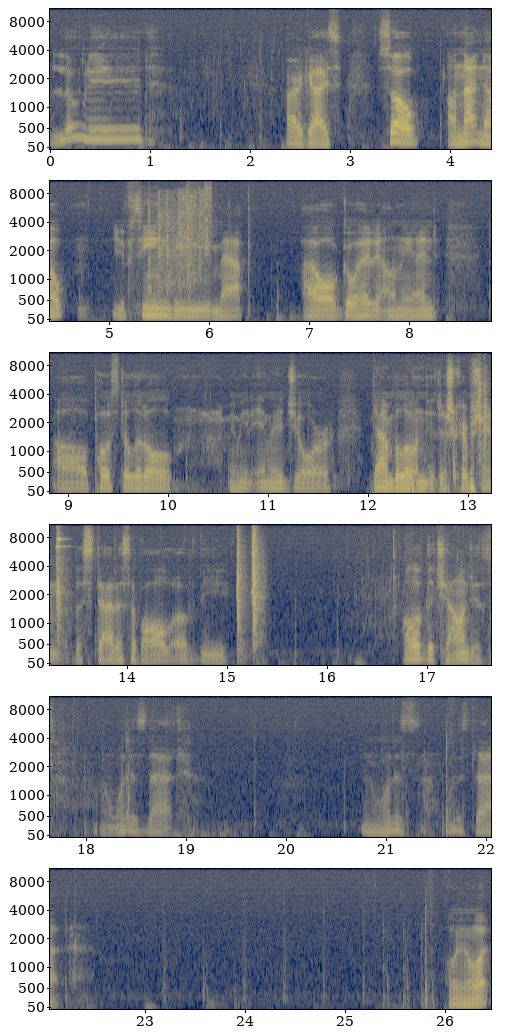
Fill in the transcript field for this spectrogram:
Loaded. Alright guys. So on that note, you've seen the map. I'll go ahead and on the end I'll post a little maybe an image or down below in the description the status of all of the all of the challenges. Oh, what is that? And what is what is that? Oh, you know what?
